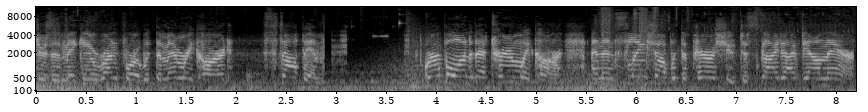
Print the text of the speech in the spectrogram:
Soldiers is making a run for it with the memory card. Stop him. Grapple onto that tramway car, and then slingshot with the parachute to skydive down there.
